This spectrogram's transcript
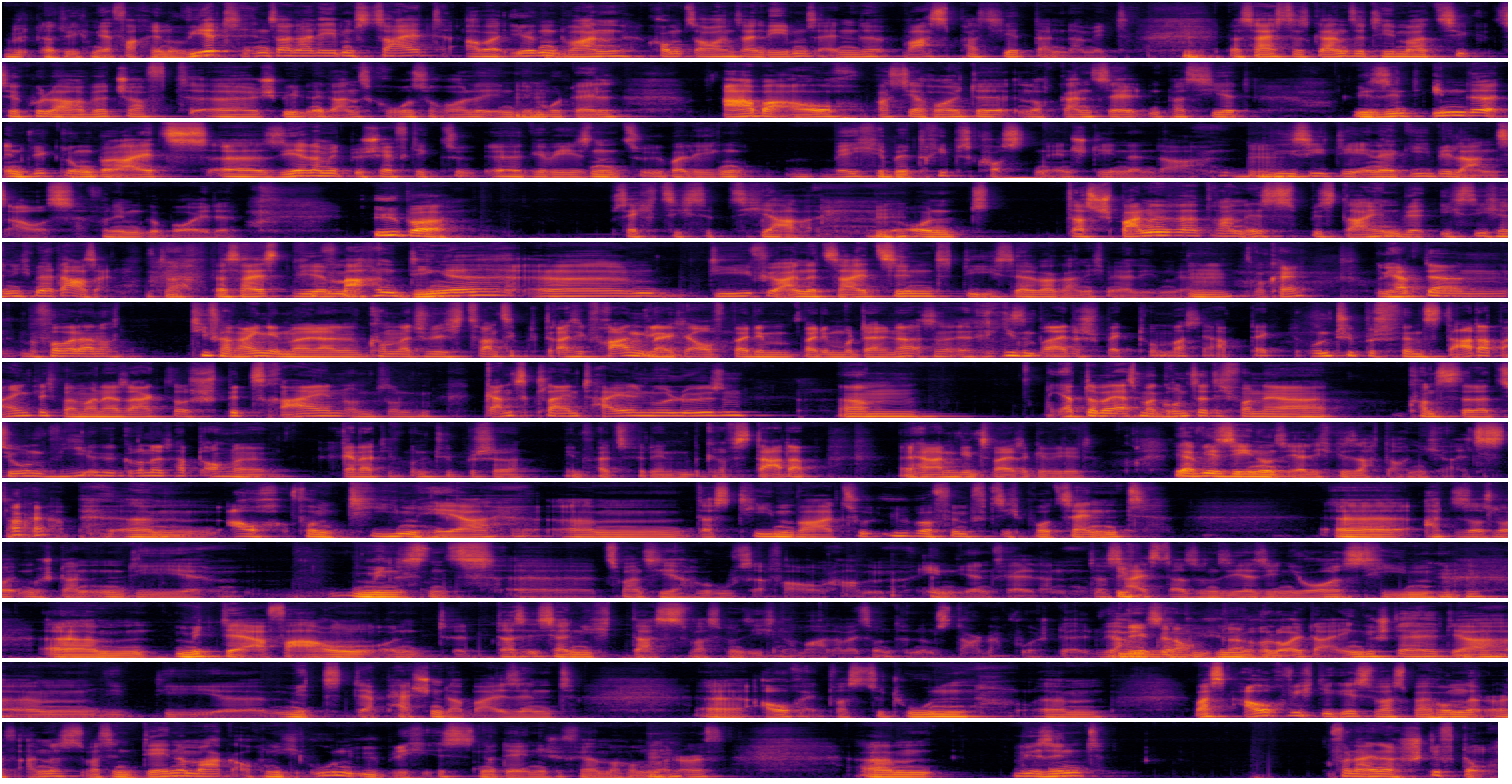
wird natürlich mehrfach renoviert in seiner Lebenszeit, aber irgendwann kommt es auch an sein Lebensende. Was passiert dann damit? Mhm. Das heißt, das ganze Thema zirkulare Wirtschaft äh, spielt eine ganz große Rolle in mhm. dem Modell. Aber auch, was ja heute noch ganz selten passiert, wir sind in der Entwicklung bereits äh, sehr damit beschäftigt zu, äh, gewesen, zu überlegen, welche Betriebskosten entstehen denn da? Mhm. Wie sieht die Energiebilanz aus von dem Gebäude? Über 60, 70 Jahre. Mhm. Und das Spannende daran ist, bis dahin werde ich sicher nicht mehr da sein. Das heißt, wir machen Dinge, äh, die für eine Zeit sind, die ich selber gar nicht mehr erleben werde. Mhm, okay. Und ihr habt dann, bevor wir da noch tiefer reingehen, weil da kommen natürlich 20, 30 Fragen gleich auf bei dem, bei dem Modell. Ne? Das ist ein riesenbreites Spektrum, was ihr abdeckt. Untypisch für ein Startup eigentlich, weil man ja sagt, so spitz rein und so einen ganz kleinen Teil nur lösen. Ähm, ihr habt aber erstmal grundsätzlich von der Konstellation, wie ihr gegründet habt, auch eine relativ untypische, jedenfalls für den Begriff Startup, Herangehensweise gewählt. Ja, wir sehen uns ehrlich gesagt auch nicht als Startup. Okay. Ähm, auch vom Team her. Ähm, das Team war zu über 50 Prozent äh, hat es aus Leuten bestanden, die mindestens äh, 20 Jahre Berufserfahrung haben in ihren Feldern. Das mhm. heißt also ein sehr seniores Team mhm. ähm, mit der Erfahrung und äh, das ist ja nicht das, was man sich normalerweise unter einem Startup vorstellt. Wir nee, haben genau, natürlich jüngere ja. Leute eingestellt, ja, ähm, die, die äh, mit der Passion dabei sind, äh, auch etwas zu tun. Ähm, was auch wichtig ist, was bei Home Earth anders ist, was in Dänemark auch nicht unüblich ist, eine dänische Firma Home mhm. Earth. Ähm, wir sind von einer Stiftung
